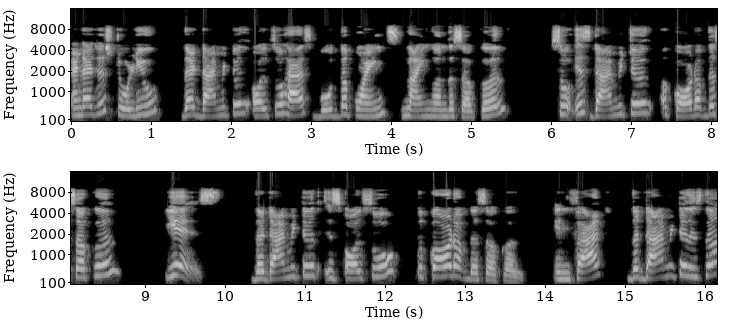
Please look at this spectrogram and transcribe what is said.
And I just told you that diameter also has both the points lying on the circle. So is diameter a chord of the circle? Yes, the diameter is also the chord of the circle. In fact, the diameter is the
